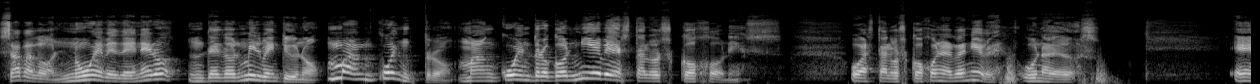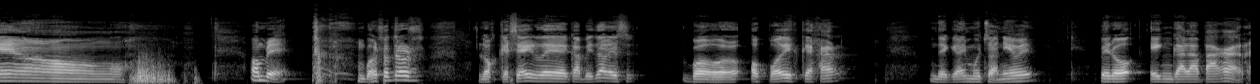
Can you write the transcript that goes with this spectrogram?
sábado 9 de enero de 2021. Me encuentro, me encuentro con nieve hasta los cojones. O hasta los cojones de nieve, una de dos. Eh, hombre, vosotros, los que seáis de capitales, os podéis quejar de que hay mucha nieve, pero en Galapagar,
